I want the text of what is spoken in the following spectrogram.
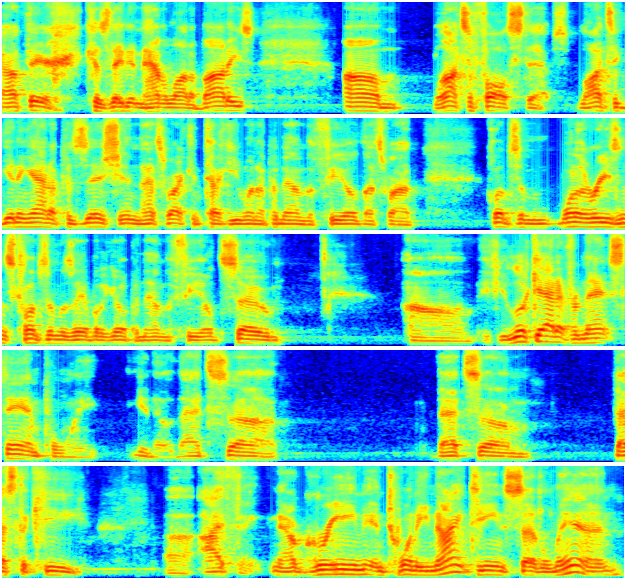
out there, because they didn't have a lot of bodies. Um, lots of false steps, lots of getting out of position. That's why Kentucky went up and down the field. That's why Clemson, one of the reasons Clemson was able to go up and down the field. So um, if you look at it from that standpoint, you know, that's, uh, that's, um, that's the key, uh, I think. Now, Greene in 2019 settled in.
